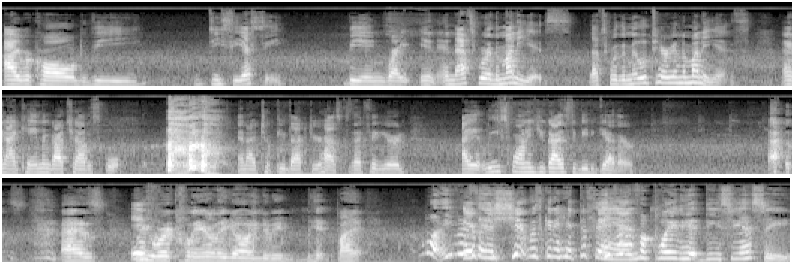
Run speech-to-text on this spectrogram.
I recalled the DCSC being right in, and that's where the money is. That's where the military and the money is. And I came and got you out of school, and I took you back to your house because I figured I at least wanted you guys to be together. as as If- we were clearly going to be hit by it. What even If if, the shit was going to hit the even if a plane hit DCSC,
